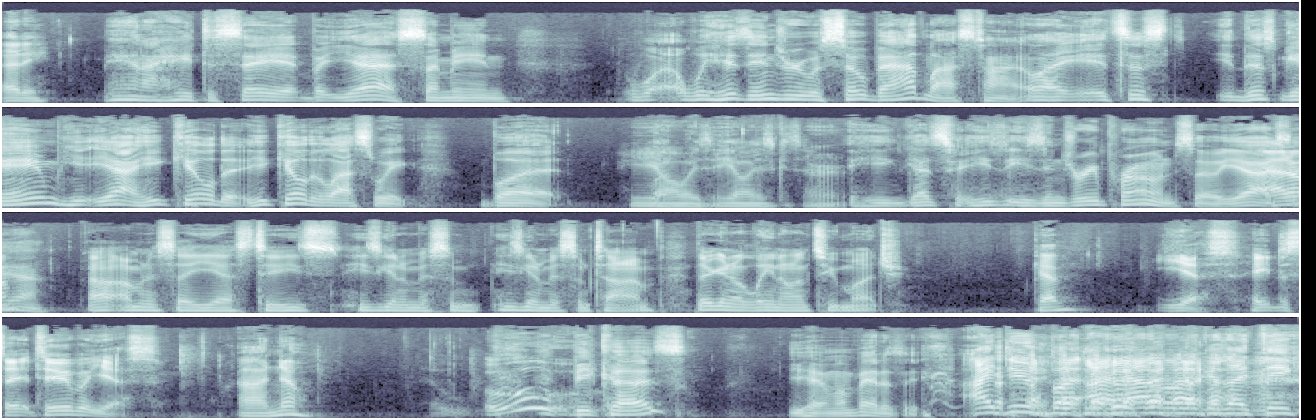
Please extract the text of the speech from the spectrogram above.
Eddie, Man, I hate to say it, but yes. I mean, wh- his injury was so bad last time. Like, it's just this game. He, yeah, he killed it. He killed it last week, but he always he always gets hurt. he gets he's he's injury prone. So yeah, I say Adam? yeah. I- I'm going to say yes too. He's he's going to miss some. He's going to miss some time. They're going to lean on him too much. Kevin, Yes. Hate to say it too, but yes. uh, no, Because you have my fantasy. I do, but I have him because I think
